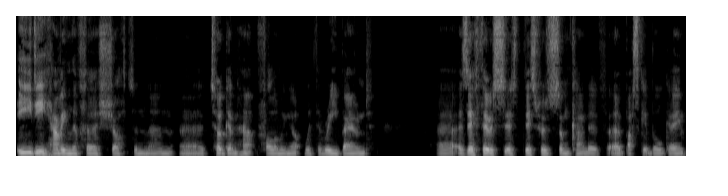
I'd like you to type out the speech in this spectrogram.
Eady having the first shot, and then uh, Hat following up with the rebound, uh, as if there was this was some kind of uh, basketball game,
